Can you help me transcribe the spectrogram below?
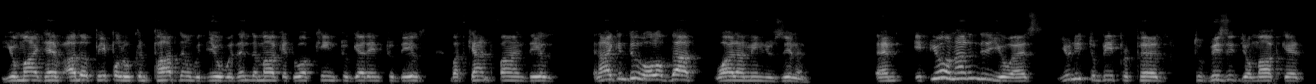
you might have other people who can partner with you within the market who are keen to get into deals but can't find deals. And I can do all of that while I'm in New Zealand. And if you're not in the US, you need to be prepared to visit your market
